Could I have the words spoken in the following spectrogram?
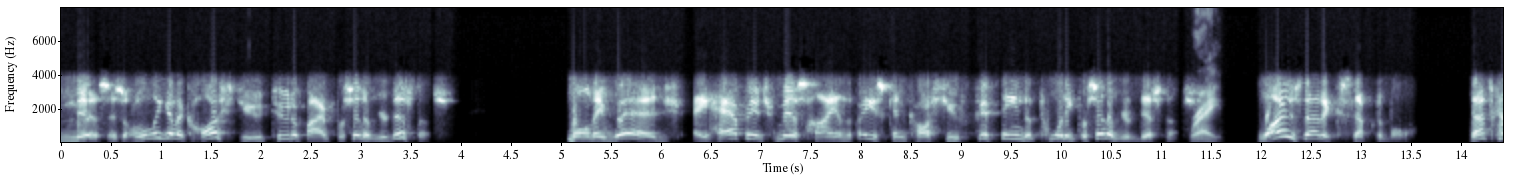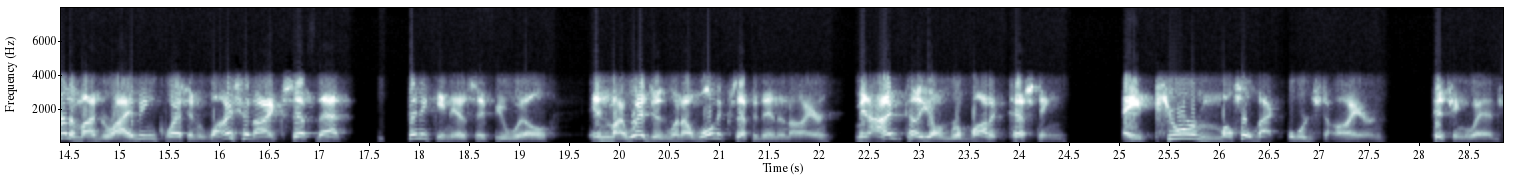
miss is only going to cost you two to five percent of your distance. But on a wedge, a half inch miss high in the face can cost you 15 to 20% of your distance. Right. Why is that acceptable? That's kind of my driving question. Why should I accept that finickiness, if you will, in my wedges when I won't accept it in an iron? I mean, I tell you on robotic testing, a pure muscle back forged iron pitching wedge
